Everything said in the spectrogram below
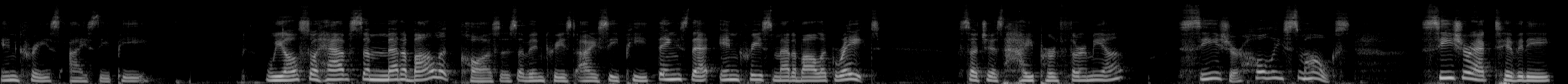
increase ICP. We also have some metabolic causes of increased ICP, things that increase metabolic rate, such as hyperthermia, seizure. Holy smokes! Seizure activity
